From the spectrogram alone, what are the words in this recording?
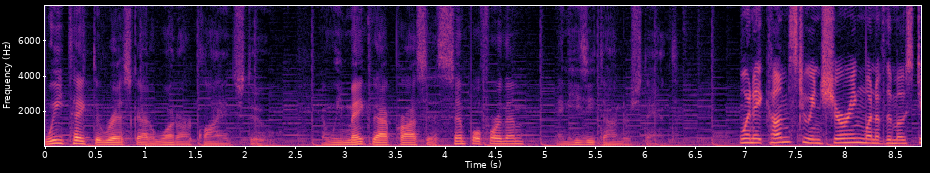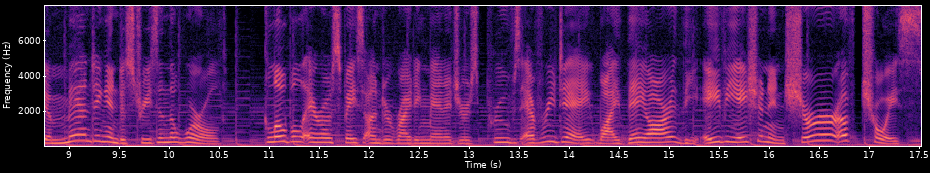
We take the risk out of what our clients do, and we make that process simple for them and easy to understand. When it comes to insuring one of the most demanding industries in the world, Global Aerospace Underwriting Managers proves every day why they are the aviation insurer of choice.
